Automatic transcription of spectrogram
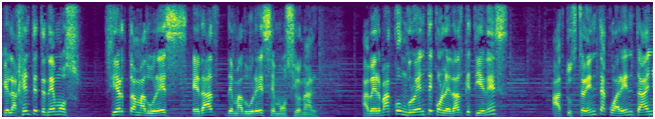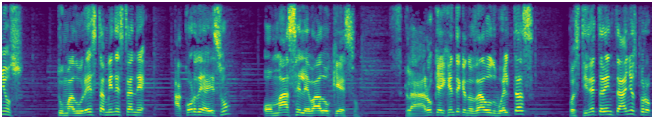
que la gente tenemos cierta madurez, edad de madurez emocional. A ver, ¿va congruente con la edad que tienes? A tus 30, 40 años, ¿tu madurez también está e, acorde a eso? ¿O más elevado que eso? Pues claro que hay gente que nos da dos vueltas. Pues tiene 30 años, pero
